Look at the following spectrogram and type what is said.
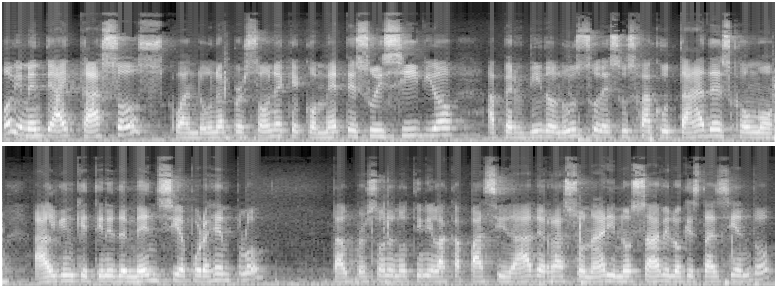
Obviamente hay casos cuando una persona que comete suicidio ha perdido el uso de sus facultades, como alguien que tiene demencia, por ejemplo. Tal persona no tiene la capacidad de razonar y no sabe lo que está haciendo.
